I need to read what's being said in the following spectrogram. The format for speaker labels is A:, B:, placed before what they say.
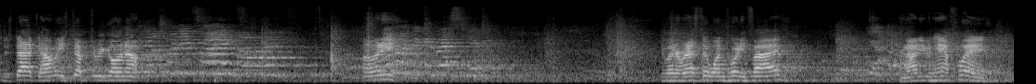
A: Nastassja, how many steps are we going up? How many? You want to rest at 125?
B: Yeah.
A: We're not even halfway.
